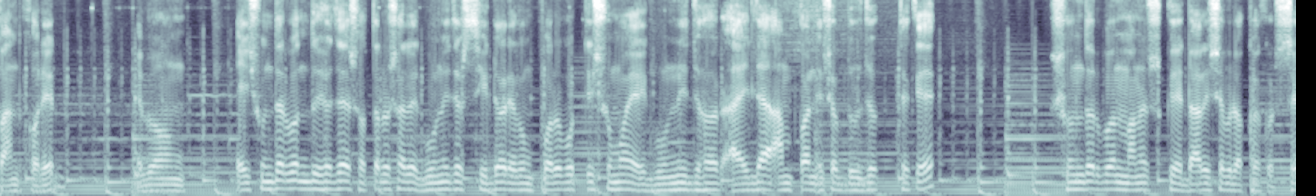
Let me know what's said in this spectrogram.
পান করেন এবং এই সুন্দরবন দুই হাজার সতেরো সালে ঘূর্ণিঝড় সিডর এবং পরবর্তী সময়ে ঘূর্ণিঝড় আইলা আমপান এসব দুর্যোগ থেকে সুন্দরবন মানুষকে ডাল হিসেবে রক্ষা করছে।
